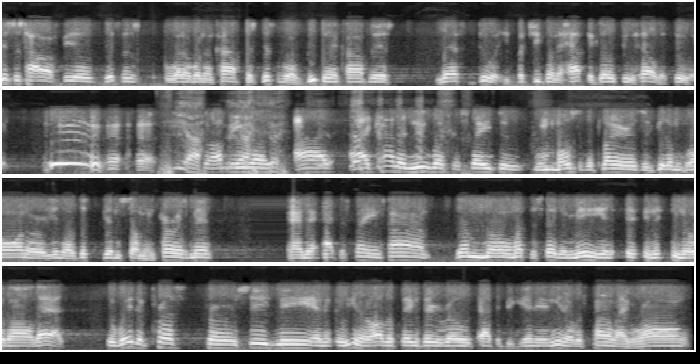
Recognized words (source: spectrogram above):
This is how I feel. This is what I want to accomplish. This is what we can accomplish. Let's do it. But you're going to have to go through hell to do it. yeah. So I mean, yeah. know, I I kind of knew what to say to most of the players to get them going, or you know, just give them some encouragement, and at the same time, them knowing what to say to me, and, and you know, and all that. The way the press perceived me, and you know, all the things they wrote at the beginning, you know, was kind of like wrong.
